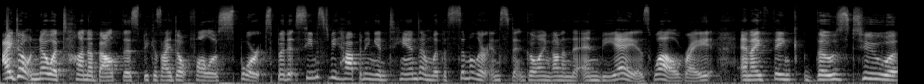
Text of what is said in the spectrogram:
I don't know a ton about this because I don't follow sports, but it seems to be happening in tandem with a similar incident going on in the NBA as well, right? And I think those two.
